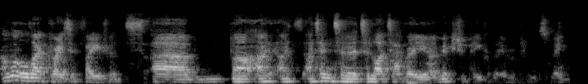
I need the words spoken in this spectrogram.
I'm not all that great at favourites, um, but I, I, I, tend to, to like to have a, a mixture of people that influence me.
